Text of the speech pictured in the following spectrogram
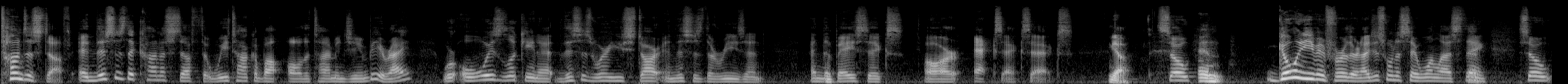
Tons of stuff. And this is the kind of stuff that we talk about all the time in GMB, right? We're always looking at this is where you start and this is the reason. And the basics are XXX. Yeah. So and going even further, and I just want to say one last thing. Yeah. So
